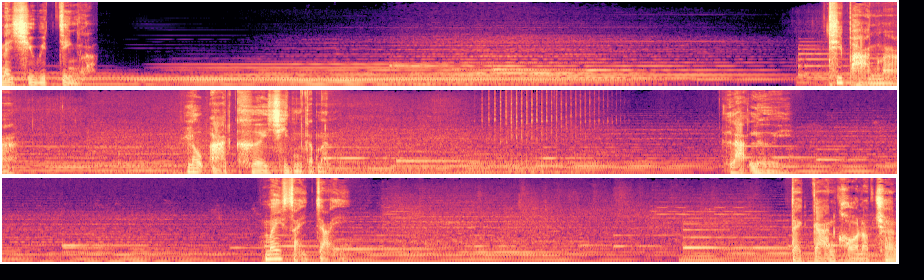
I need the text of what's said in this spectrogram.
ในชีวิตจริงล่ะที่ผ่านมา เราอาจเคยชินกับมัน ละเลย ไม่ใส่ใจ แต่การคอร์รัปชัน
